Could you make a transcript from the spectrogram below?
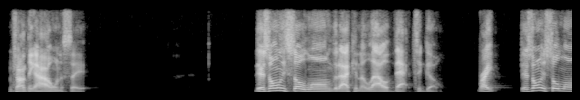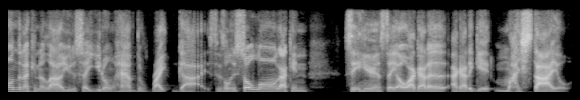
I'm trying to think of how I want to say it. There's only so long that I can allow that to go, right? There's only so long that I can allow you to say you don't have the right guys. There's only so long I can sit here and say, "Oh, I gotta, I gotta get my style."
